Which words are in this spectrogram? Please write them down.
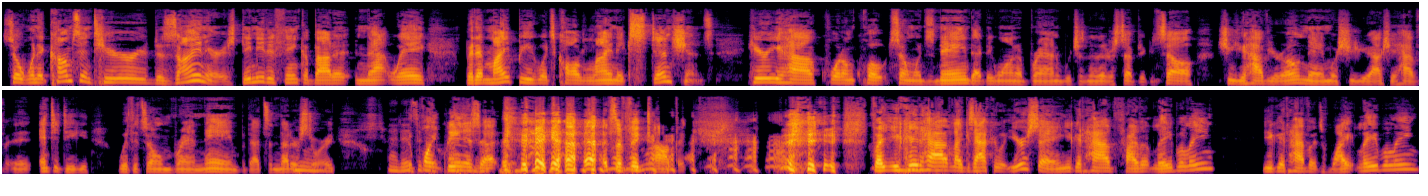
So when it comes to interior designers, they need to think about it in that way, but it might be what's called line extensions. Here you have quote unquote someone's name that they want to brand, which is another subject itself. Should you have your own name or should you actually have an entity with its own brand name? But that's another Ooh, story. That The is good point being is that yeah, that's a big topic. but you could hmm. have like exactly what you're saying. You could have private labeling, you could have its white labeling,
